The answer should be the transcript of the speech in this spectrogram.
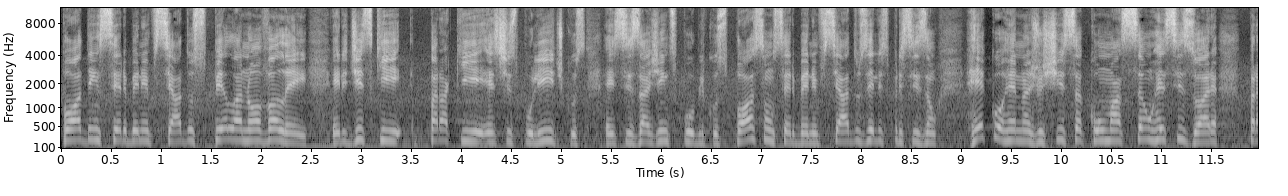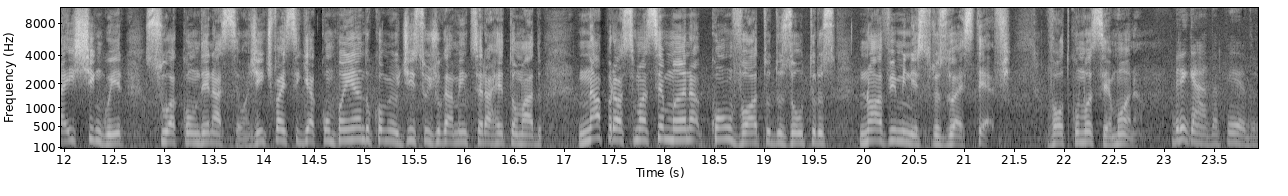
podem ser beneficiados pela nova lei. Ele diz que para que estes políticos, esses agentes públicos possam ser beneficiados, eles precisam recorrer na Justiça com uma ação rescisória para extinguir sua condenação. A gente vai seguir acompanhando, como eu disse, o julgamento será retomado na próxima semana com o voto dos outros nove ministros do STF. Volto com você, Mona. Obrigada, Pedro.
